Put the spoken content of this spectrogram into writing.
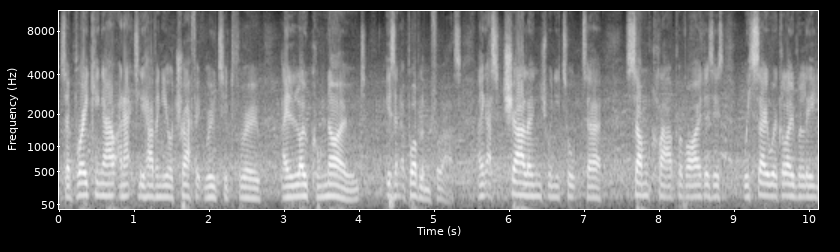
So breaking out and actually having your traffic routed through a local node isn't a problem for us. I think that's a challenge when you talk to some cloud providers is we say we're globally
